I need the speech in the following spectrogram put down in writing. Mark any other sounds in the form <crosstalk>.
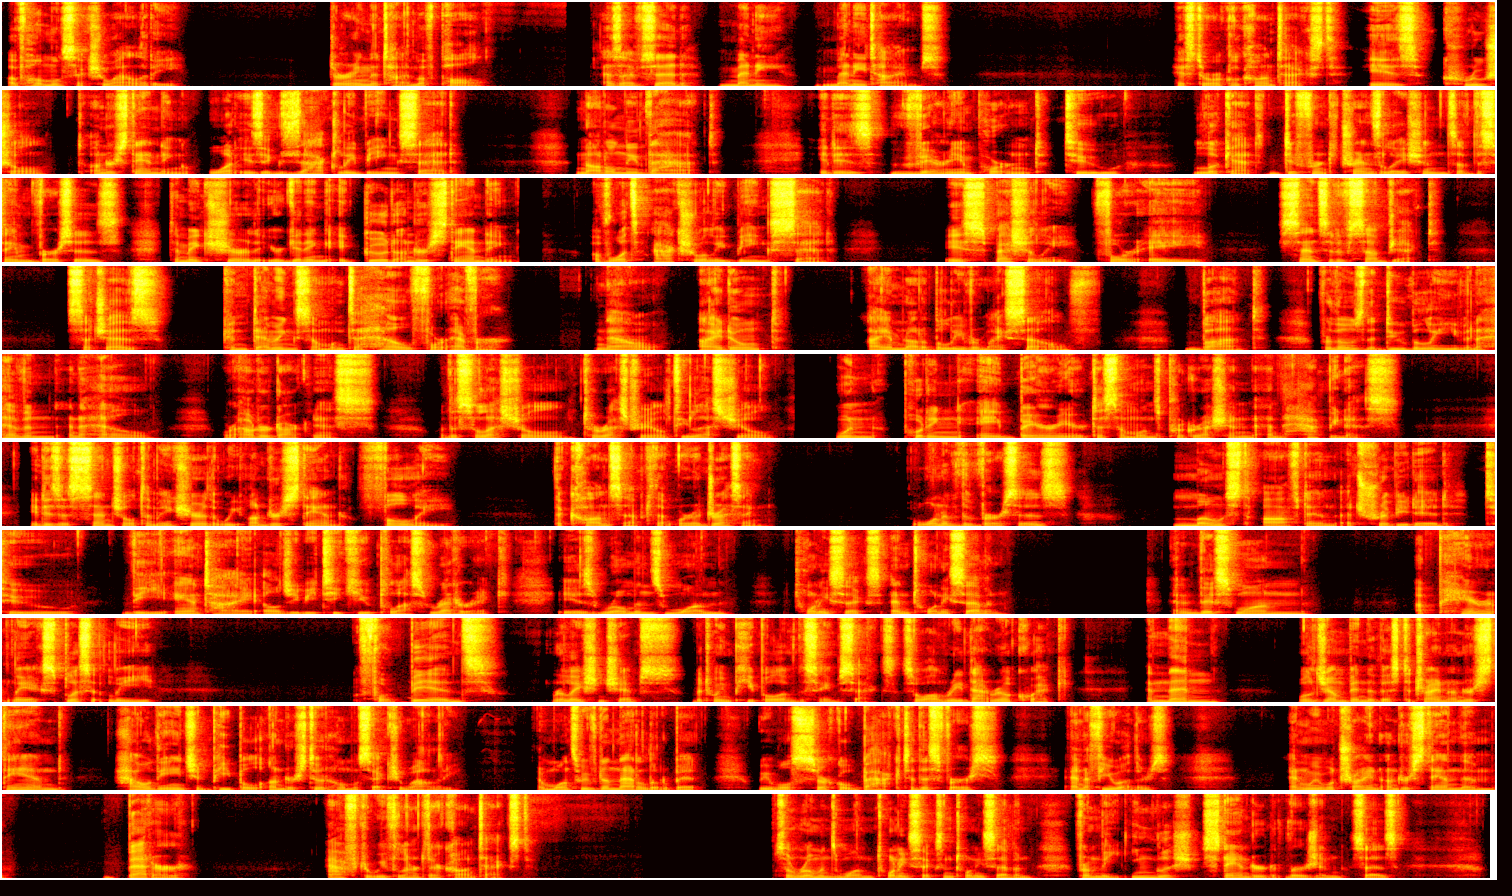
of homosexuality during the time of Paul. As I've said many, many times, historical context is crucial to understanding what is exactly being said. Not only that, it is very important to look at different translations of the same verses to make sure that you're getting a good understanding of what's actually being said, especially for a sensitive subject such as condemning someone to hell forever. Now, I don't, I am not a believer myself, but for those that do believe in a heaven and a hell, or outer darkness, or the celestial, terrestrial, telestial, when putting a barrier to someone's progression and happiness, it is essential to make sure that we understand fully the concept that we're addressing. One of the verses most often attributed to the anti LGBTQ rhetoric is Romans 1 26 and 27. And this one apparently explicitly forbids relationships between people of the same sex. So I'll read that real quick and then we'll jump into this to try and understand how the ancient people understood homosexuality. And once we've done that a little bit, we will circle back to this verse and a few others, and we will try and understand them better after we've learned their context. So Romans 1 26 and 27 from the English Standard Version says,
